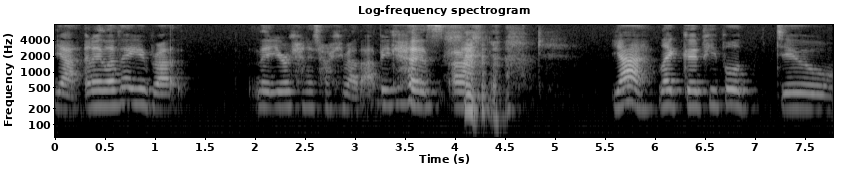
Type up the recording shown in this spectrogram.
yeah, and I love that you brought that you were kind of talking about that because um, yeah, like good people do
